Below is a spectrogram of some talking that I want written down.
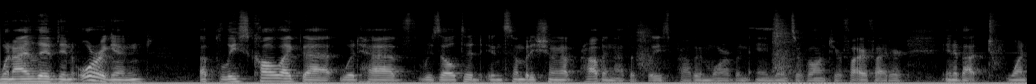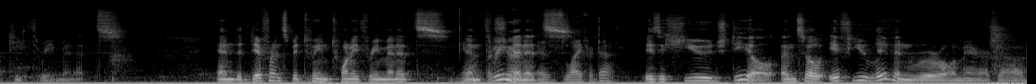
when I lived in Oregon, a police call like that would have resulted in somebody showing up, probably not the police, probably more of an ambulance or volunteer firefighter, in about 23 minutes. And the difference between 23 minutes yeah, and three sure, minutes is life or death. is a huge deal. And so if you live in rural America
